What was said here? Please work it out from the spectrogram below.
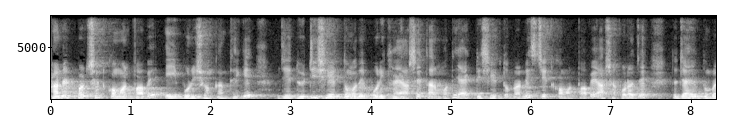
হান্ড্রেড পার্সেন্ট কমান পাবে এই পরিসংখ্যান থেকে। যে দুইটি শেড তোমাদের পরীক্ষায় আসে, তার মধ্যে একটি শেড তোমরা নিশ্চিত কমান পাবে, আশা করা যায়। তো যাই হোক, তোমরা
